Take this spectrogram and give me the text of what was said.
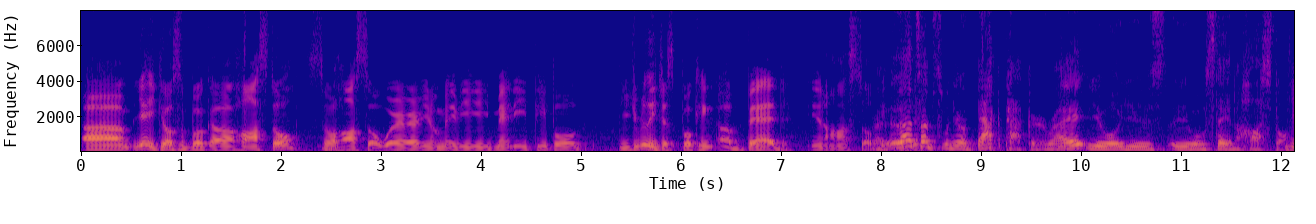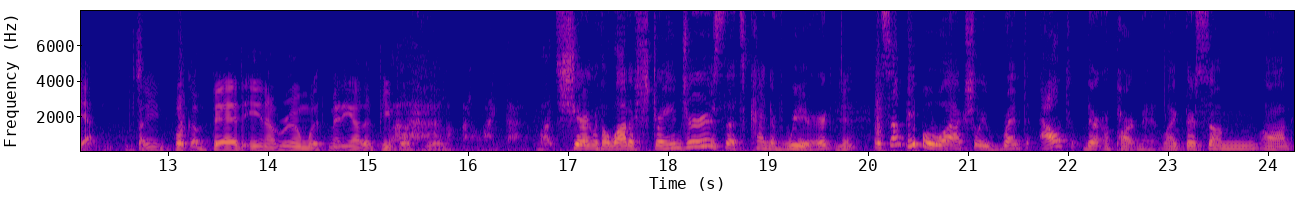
Um, yeah, you could also book a hostel. So a hostel where you know maybe many people. You're really just booking a bed in a hostel Right. A lot of times when you're a backpacker, right, you will use you will stay in a hostel. yeah. So you book a bed in a room with many other people. who- I don't like that. Lot- Sharing with a lot of strangers, that's kind of weird. Yeah. And some people will actually rent out their apartment. Like there's some um,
